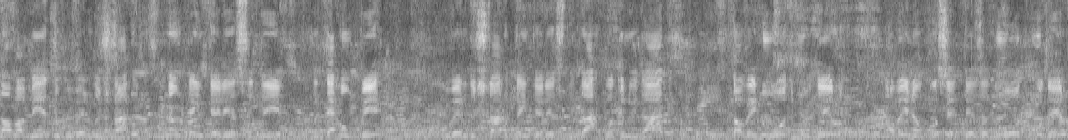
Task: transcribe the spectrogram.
novamente. O governo do Estado não tem interesse de interromper, governo do Estado tem interesse de dar continuidade, talvez num outro modelo, talvez não, com certeza num outro modelo,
